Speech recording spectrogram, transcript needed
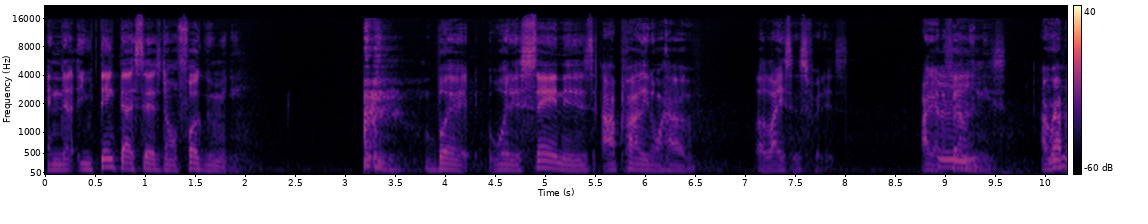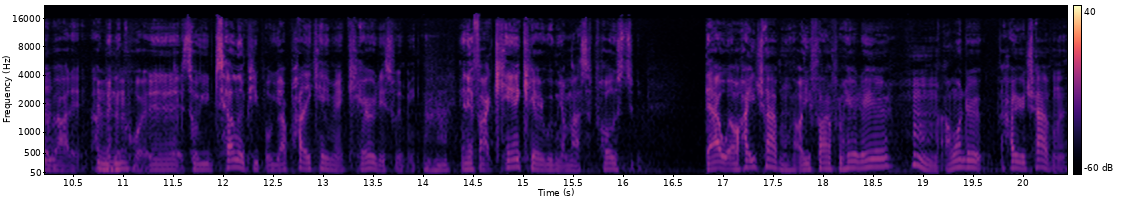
and that you think that says don't fuck with me. But what it's saying is I probably don't have a license for this. I got a mm-hmm. felonies. I rap mm-hmm. about it. I've been to court. da, da, da. So you telling people y'all probably can't even carry this with me. Mm-hmm. And if I can't carry it with me, I'm not supposed to. That way, oh, how you traveling? Are you flying from here to here? Hmm. I wonder how you're traveling.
